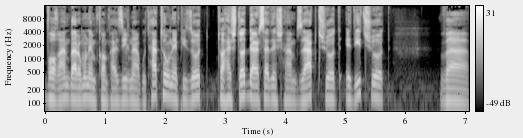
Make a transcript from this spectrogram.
واقعا برامون امکان پذیر نبود. حتی اون اپیزود تا 80 درصدش هم ضبط شد ادیت شد و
